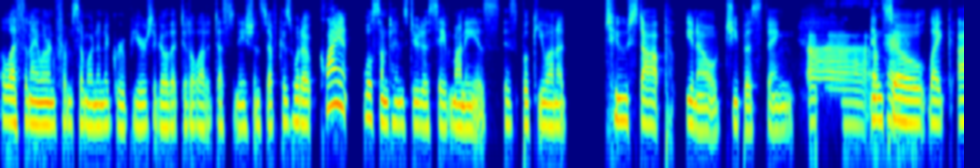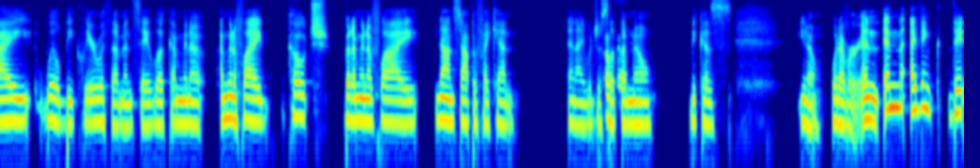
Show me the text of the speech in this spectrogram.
a lesson I learned from someone in a group years ago that did a lot of destination stuff. Because what a client will sometimes do to save money is is book you on a two stop, you know, cheapest thing. Uh, okay. And so like I will be clear with them and say, look, I'm gonna I'm gonna fly coach, but I'm gonna fly nonstop if I can. And I would just okay. let them know because you know whatever and and i think they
